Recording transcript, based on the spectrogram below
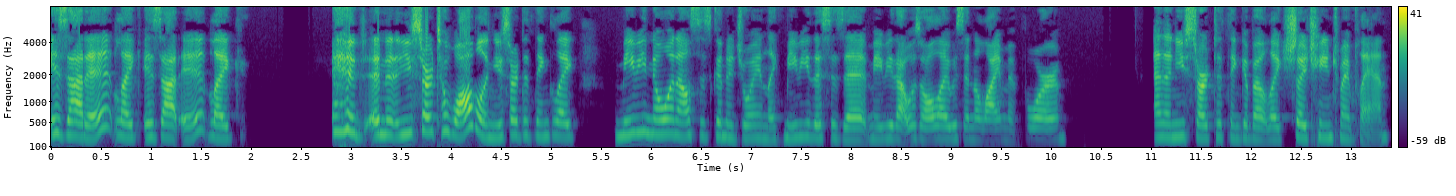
is that it? Like, is that it? Like, and, and you start to wobble and you start to think like, maybe no one else is going to join. Like, maybe this is it. Maybe that was all I was in alignment for. And then you start to think about like, should I change my plan?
